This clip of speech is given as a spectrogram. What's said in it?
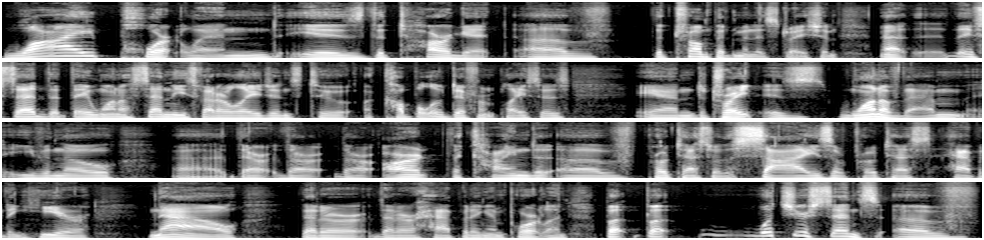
why Portland is the target of the Trump administration. Now, they've said that they want to send these federal agents to a couple of different places and Detroit is one of them. Even though uh, there there there aren't the kind of protests or the size of protests happening here now that are that are happening in Portland. But but what's your sense of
